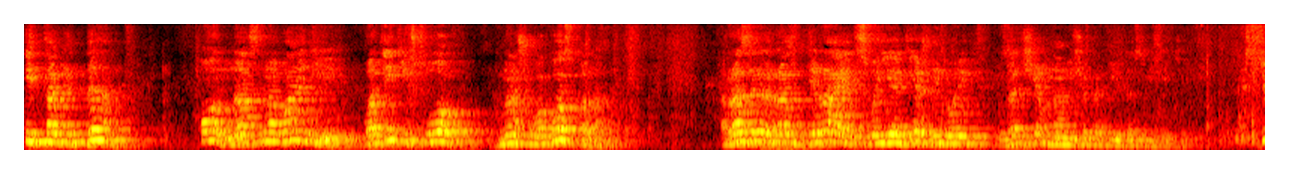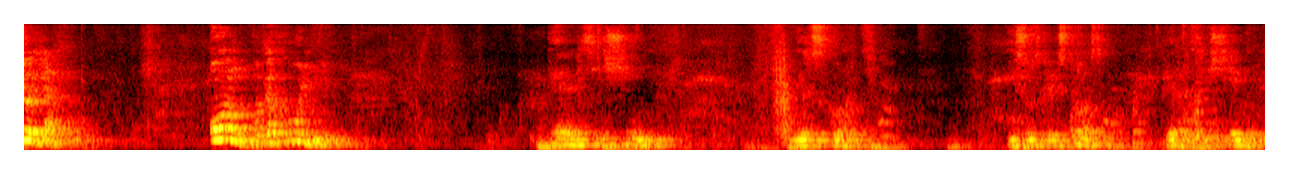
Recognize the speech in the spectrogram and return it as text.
И тогда Он на основании вот этих слов нашего Господа раз, раздирает свои одежды и говорит, зачем нам еще какие-то свидетели? Все ясно. Он богохульник. Первосвященник мирской. Иисус Христос, первосвященник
